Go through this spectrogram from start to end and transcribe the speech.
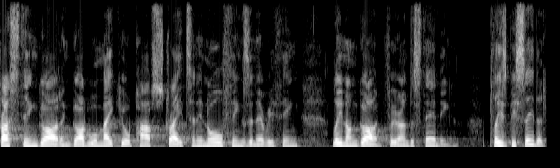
Trust in God, and God will make your path straight. And in all things and everything, lean on God for your understanding. Please be seated.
